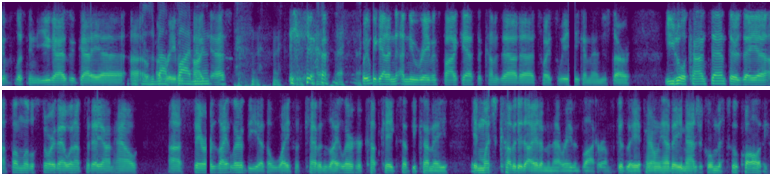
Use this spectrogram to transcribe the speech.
of listening to you guys, we've got a uh, a, is a about Ravens five minutes. podcast. yeah, we, we got a, a new Ravens podcast that comes out uh, twice a week, and then just our usual content. There's a, uh, a fun little story that went up today on how uh, Sarah Zeitler, the uh, the wife of Kevin Zeitler, her cupcakes have become a a much coveted item in that Ravens locker room because they apparently have a magical, mystical quality.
